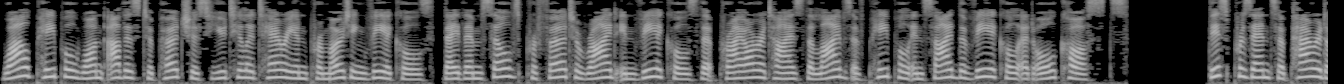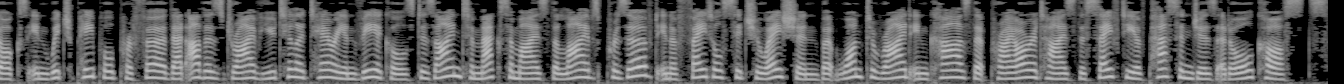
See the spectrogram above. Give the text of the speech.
While people want others to purchase utilitarian promoting vehicles, they themselves prefer to ride in vehicles that prioritize the lives of people inside the vehicle at all costs. This presents a paradox in which people prefer that others drive utilitarian vehicles designed to maximize the lives preserved in a fatal situation but want to ride in cars that prioritize the safety of passengers at all costs.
